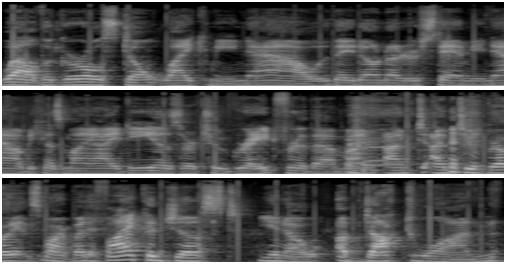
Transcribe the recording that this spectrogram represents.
well, the girls don't like me now. They don't understand me now because my ideas are too great for them. I'm, I'm, t- I'm too brilliant and smart. But if I could just, you know, abduct one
